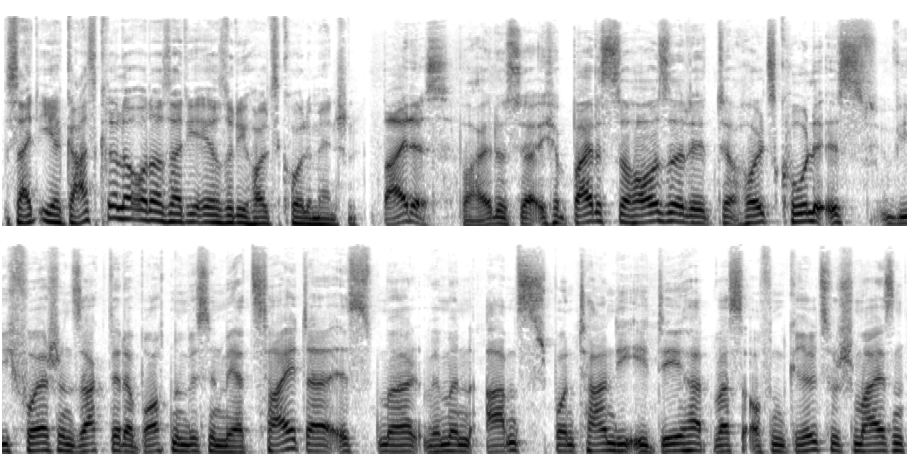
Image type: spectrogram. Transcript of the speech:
Seid ihr Gasgriller oder seid ihr eher so die Holzkohlemenschen? Beides. Beides, ja. Ich habe beides zu Hause. Der Holzkohle ist, wie ich vorher schon sagte, da braucht man ein bisschen mehr Zeit. Da ist mal, wenn man abends spontan die Idee hat, was auf den Grill zu schmeißen,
